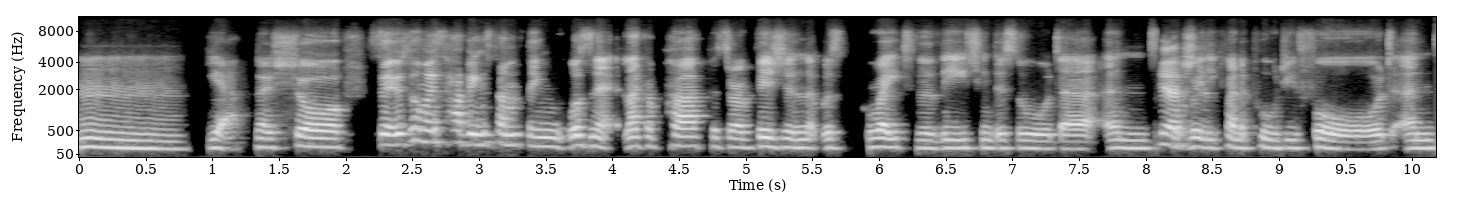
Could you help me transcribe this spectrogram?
Mm, yeah, no, sure. So it was almost having something, wasn't it, like a purpose or a vision that was greater than the eating disorder and yes. really kind of pulled you forward. And,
